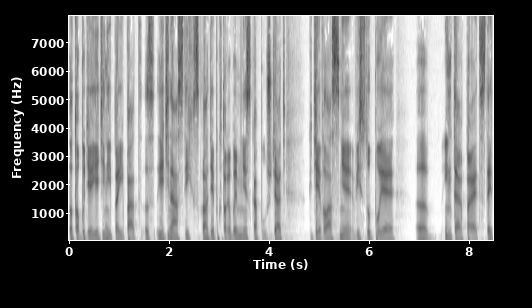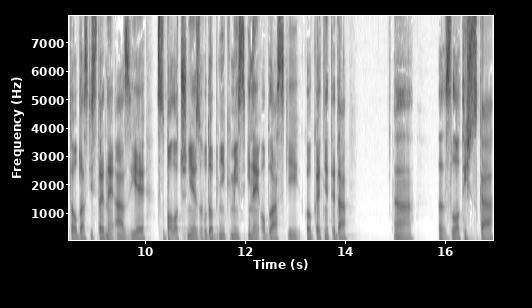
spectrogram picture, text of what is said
toto bude jediný prípad, jediná z tých skladeb, ktoré budem dneska púšťať, kde vlastne vystupuje e, interpret z tejto oblasti Strednej Ázie spoločne s hudobníkmi z inej oblasti, konkrétne teda e, z Lotyšska. E,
